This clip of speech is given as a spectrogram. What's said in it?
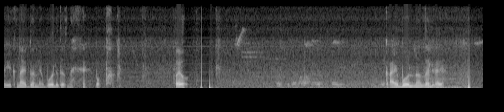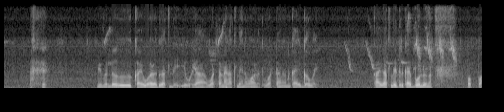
एक नाही दोन नाही बोलतच नाही. पप्पा. होय हो. काय बोलणं झाली काय मी म्हणलं काय वाळत घातलंय? ह्या वाटाणा घातलाय ना वाळत. वाटाणा काय गहू आहे. काय घातलंय तर काय बोलणार ना. पप्पा.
